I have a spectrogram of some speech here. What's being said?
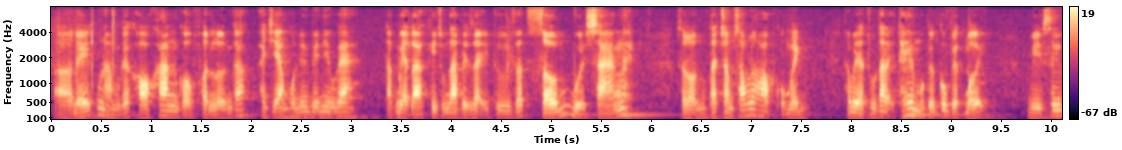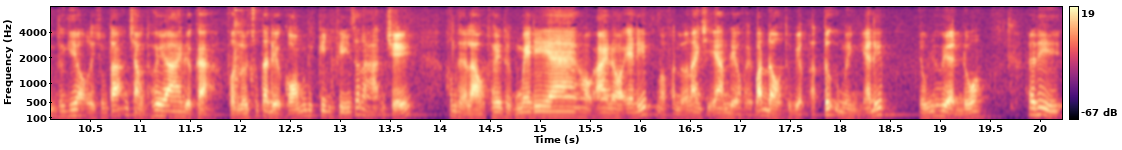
À, đấy cũng là một cái khó khăn của phần lớn các anh chị em huấn luyện viên yoga đặc biệt là khi chúng ta phải dậy từ rất sớm buổi sáng này sau đó chúng ta chăm sóc lớp học của mình. Sau bây giờ chúng ta lại thêm một cái công việc mới vì xây dựng thương hiệu thì chúng ta cũng chẳng thuê ai được cả phần lớn chúng ta đều có một cái kinh phí rất là hạn chế. Không thể nào thuê được media hoặc ai đó edit mà phần lớn anh chị em đều phải bắt đầu từ việc là tự mình edit giống như Huyền đúng không? Thế thì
